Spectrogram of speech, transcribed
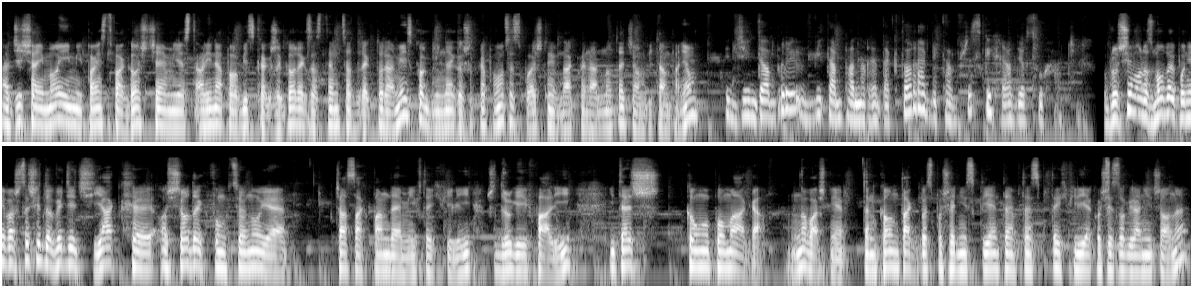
A dzisiaj moim i Państwa gościem jest Alina Pawłowicka-Grzegorek, zastępca dyrektora Miejsko-Gminnego Ośrodka Pomocy Społecznej w Nakle nad Notecią. Witam Panią. Dzień dobry, witam pana redaktora, witam wszystkich radiosłuchaczy. Poprosiłem o rozmowę, ponieważ chcę się dowiedzieć, jak e, ośrodek funkcjonuje w czasach pandemii w tej chwili, przy drugiej fali i też komu pomaga. No właśnie, ten kontakt bezpośredni z klientem w tej chwili jakoś jest ograniczony?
